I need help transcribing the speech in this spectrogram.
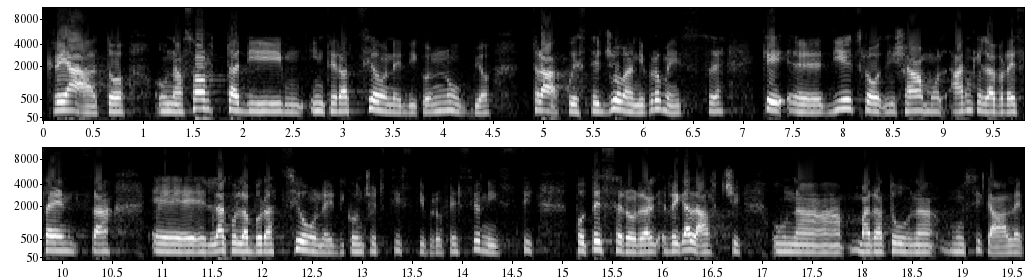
creato una sorta di interazione, di connubio tra queste giovani promesse che eh, dietro diciamo, anche la presenza e la collaborazione di concertisti professionisti potessero regalarci una maratona musicale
